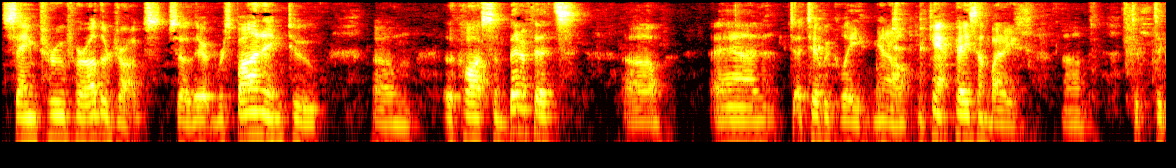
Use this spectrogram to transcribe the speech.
same true for other drugs. So they're responding to um, the costs and benefits, uh, and typically, you know, you can't pay somebody um, to, to,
